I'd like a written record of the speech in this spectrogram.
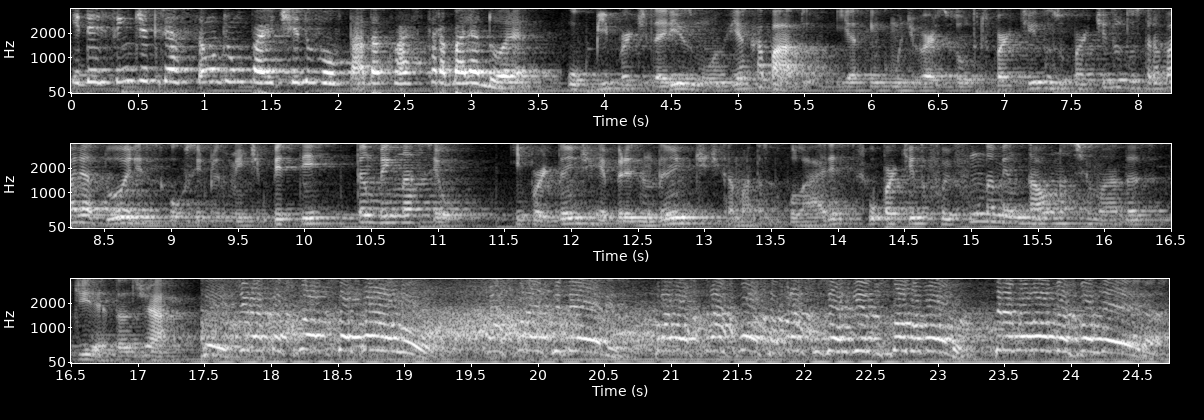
e defende a criação de um partido voltado à classe trabalhadora. O bipartidarismo havia acabado, e assim como diversos outros partidos, o Partido dos Trabalhadores, ou simplesmente PT, também nasceu. Importante representante de camadas populares, o partido foi fundamental nas chamadas diretas já. Diretas quando São Paulo! Na frente deles, para mostrar força, braços erguidos, todo mundo, tremulando as bandeiras,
